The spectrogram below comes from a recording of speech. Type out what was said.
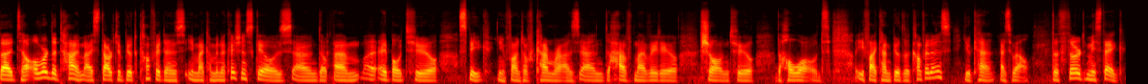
But uh, over the time, I start to build confidence in my communication skills, and uh, I'm uh, able to speak in front of cameras and have my video shown to the whole world. If I can build the confidence, you can as well. The third mistake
